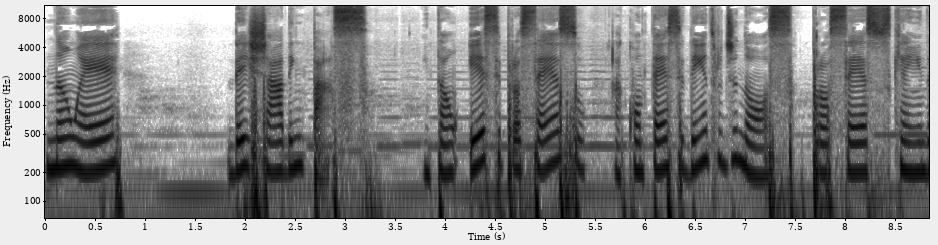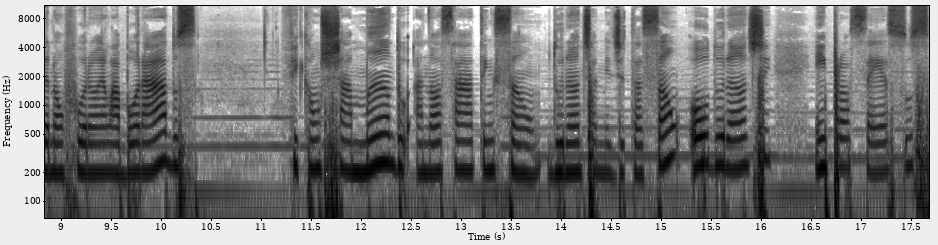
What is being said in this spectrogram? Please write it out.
não é deixada em paz. Então, esse processo acontece dentro de nós. Processos que ainda não foram elaborados ficam chamando a nossa atenção durante a meditação ou durante em processos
